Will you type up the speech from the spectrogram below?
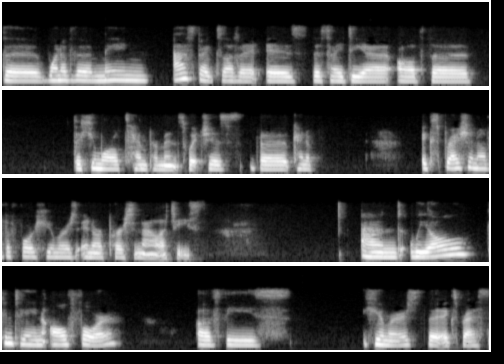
the one of the main aspects of it is this idea of the the humoral temperaments, which is the kind of expression of the four humors in our personalities. And we all contain all four of these humors that express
